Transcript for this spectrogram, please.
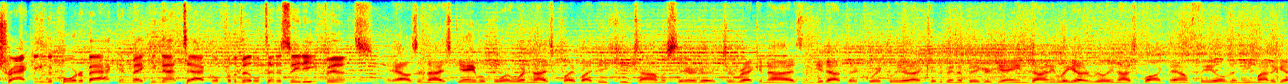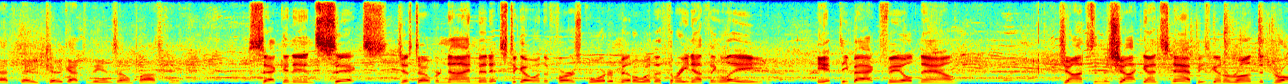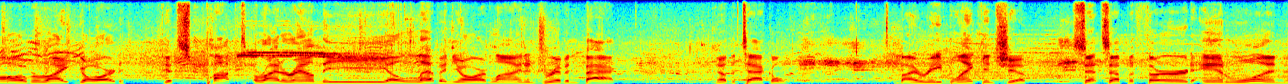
tracking the quarterback and making that tackle for the Middle Tennessee defense. Yeah, that was a nice game, but boy, what a nice play by DQ Thomas there to, to recognize and get out there quickly. That could have been a bigger game. Donnie Lee got a really nice block downfield, and he might have got, he could have got to the end zone possibly. Second and six. Just over nine minutes to go in the first quarter. Middle with a 3 0 lead. Empty backfield now. Johnston, the shotgun snap. He's going to run the draw over right guard. Gets popped right around the 11 yard line and driven back. Another tackle by Reed Blankenship. Sets up a third and one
